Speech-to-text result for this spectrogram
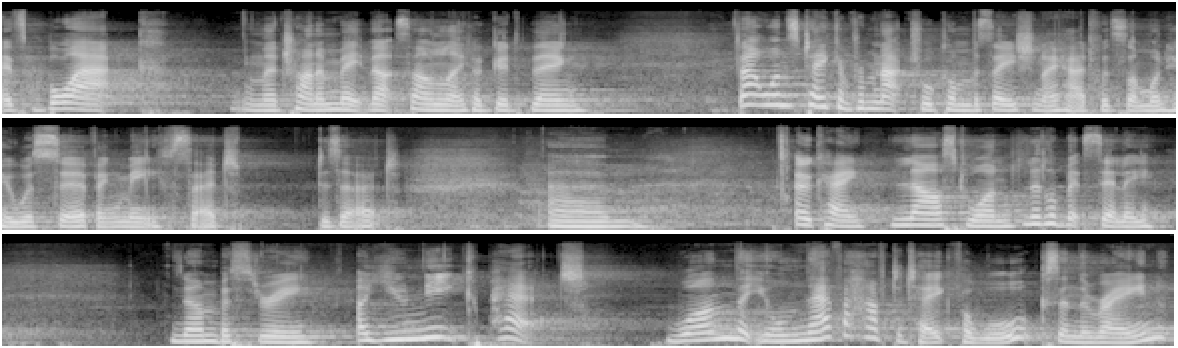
it's black, and they're trying to make that sound like a good thing. That one's taken from an actual conversation I had with someone who was serving me said dessert. Um, okay, last one, a little bit silly. Number three, a unique pet. One that you'll never have to take for walks in the rain,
